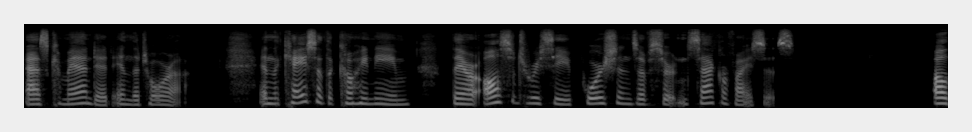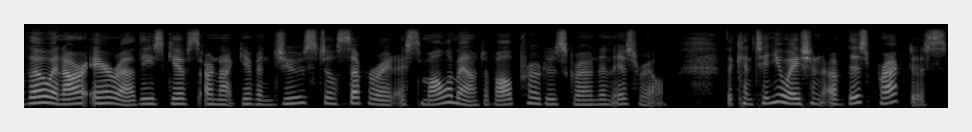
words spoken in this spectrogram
as commanded in the Torah. In the case of the Kohanim, they are also to receive portions of certain sacrifices. Although in our era these gifts are not given, Jews still separate a small amount of all produce grown in Israel. The continuation of this practice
